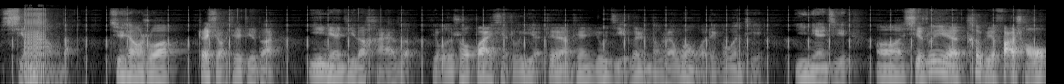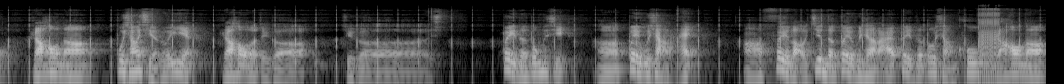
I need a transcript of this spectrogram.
形成的，就像说在小学阶段，一年级的孩子有的时候不爱写作业，这两天有几个人都在问我这个问题。一年级，呃，写作业特别发愁，然后呢不想写作业，然后这个这个背的东西啊背不下来啊，费老劲的背不下来，背的都想哭。然后呢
